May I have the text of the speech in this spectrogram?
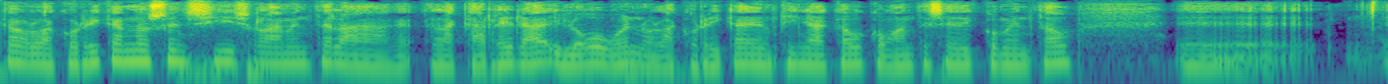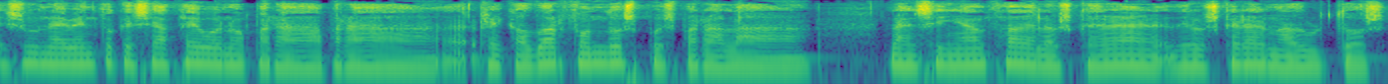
Claro, la corrica no es en sí solamente la, la carrera y luego, bueno, la corrica, en fin y al cabo, como antes he comentado, eh, es un evento que se hace, bueno, para, recaudar fondos pues para la, enseñanza de la euskera, de la euskera en adultos,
